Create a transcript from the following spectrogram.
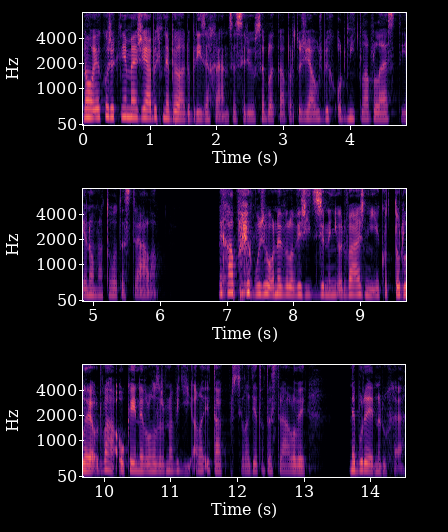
No, jako řekněme, že já bych nebyla dobrý zachránce Siriuse Blacka, protože já už bych odmítla vlézt jenom na toho testrála. Nechápu, jak můžou o Nevilovi říct, že není odvážný. Jako tohle je odvaha. OK, Nevil ho zrovna vidí, ale i tak prostě letět na testrálovi nebude jednoduché.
